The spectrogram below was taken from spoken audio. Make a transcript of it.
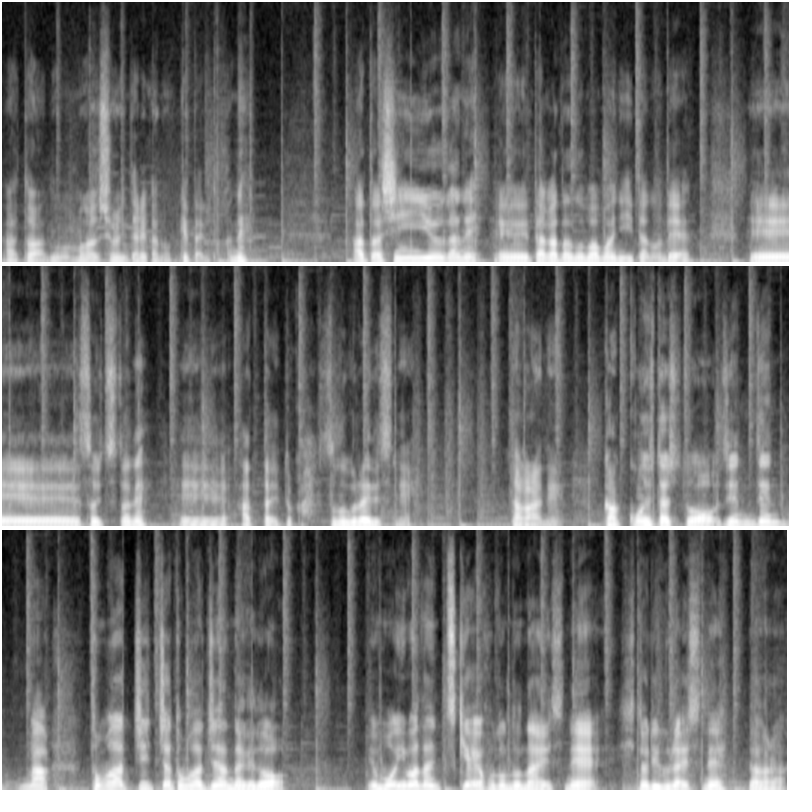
あとあのまあ後ろに誰か乗っけたりとかね。あとは親友がね、えー、高田馬場にいたので、えー、そいつとね、えー、会ったりとか、そのぐらいですね。だからね、学校の人たちと全然まあ友達っちゃ友達なんだけどもういまだに付き合いがほとんどないですね。1人ぐらいですね。だから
